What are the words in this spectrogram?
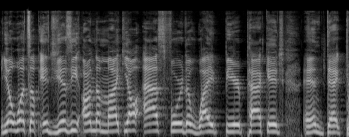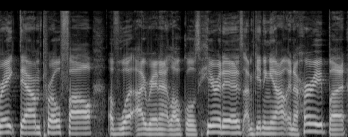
Yo, what's up? It's Yizzy on the mic. Y'all asked for the white Whitebeard package and deck breakdown profile of what I ran at locals. Here it is. I'm getting it out in a hurry, but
